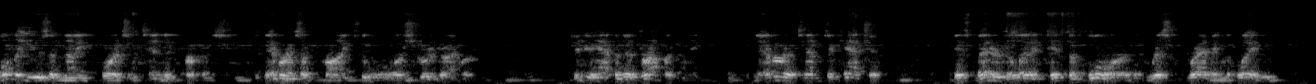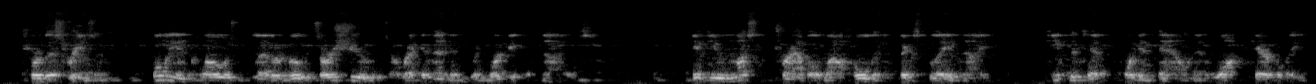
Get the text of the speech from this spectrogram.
Only use a knife for its intended purpose, never as a pry tool or screwdriver. Should you happen to drop a knife, never attempt to catch it. It's better to let it hit the floor than risk grabbing the blade. For this reason, fully enclosed leather boots or shoes are recommended when working with knives. If you must travel while holding a fixed blade knife, keep the tip pointed down and walk carefully.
